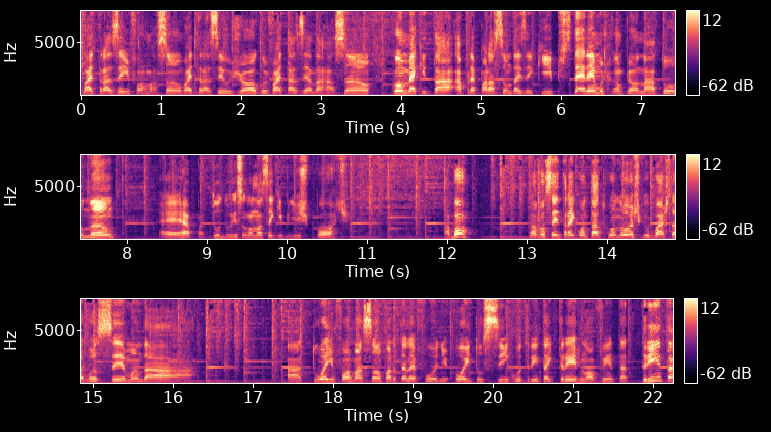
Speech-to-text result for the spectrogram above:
Vai trazer informação, vai trazer os jogos, vai trazer a narração, como é que tá a preparação das equipes, teremos campeonato ou não. É, rapaz, tudo isso na nossa equipe de esporte. Tá bom? Para você entrar em contato conosco, basta você mandar a tua informação para o telefone 8533 9030.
